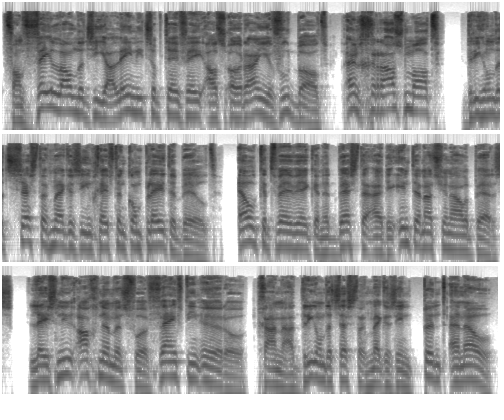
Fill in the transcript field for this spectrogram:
Van veel landen zie je alleen iets op tv als oranje voetbalt. Een grasmat. 360 Magazine geeft een complete beeld. Elke twee weken het beste uit de internationale pers. Lees nu acht nummers voor 15 euro. Ga naar 360magazine.nl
